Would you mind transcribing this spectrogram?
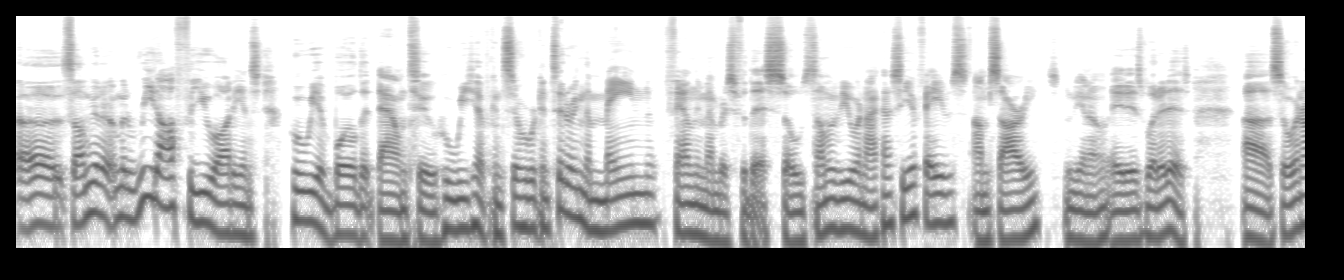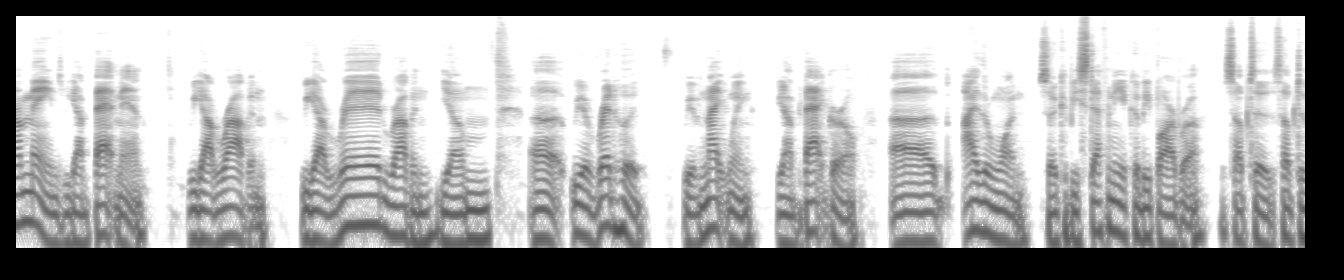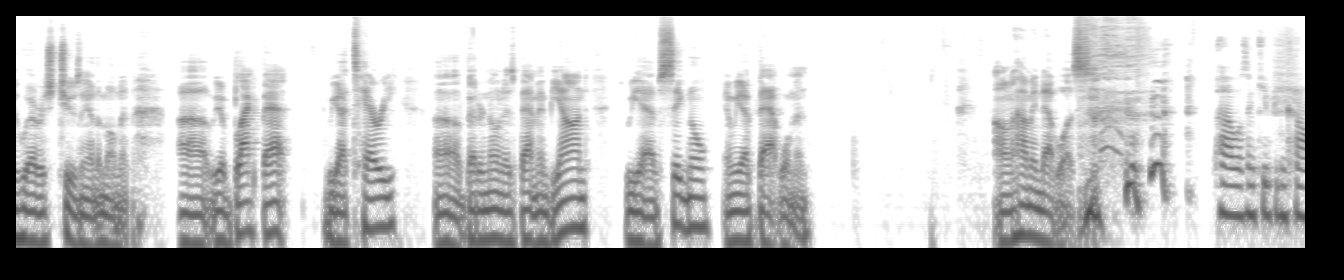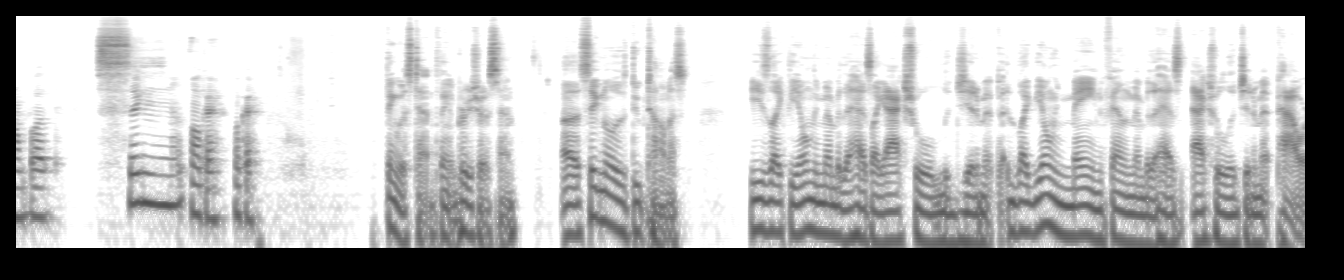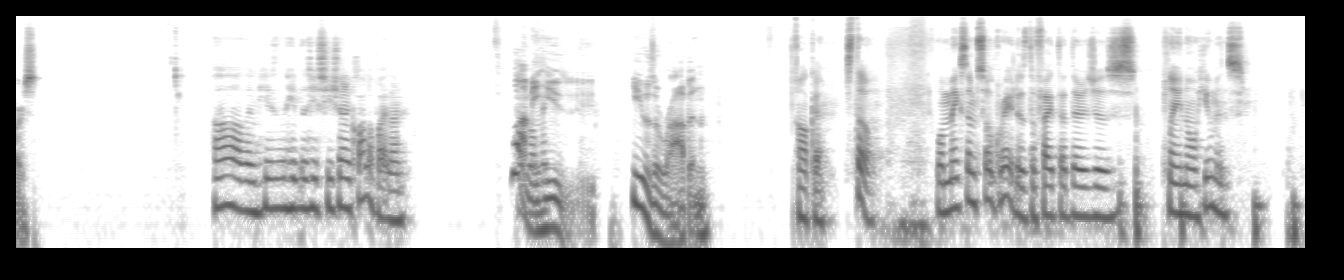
Uh, so I'm gonna I'm gonna read off for you, audience, who we have boiled it down to, who we have considered, who we're considering the main family members for this. So some of you are not gonna see your faves. I'm sorry. You know, it is what it is. Uh, so in our mains, we got Batman, we got Robin, we got Red Robin, yum. Uh, we have Red Hood, we have Nightwing, we got Batgirl. Uh, either one. So it could be Stephanie, it could be Barbara. It's up to it's up to whoever's choosing at the moment. Uh, we have Black Bat, we got Terry, uh, better known as Batman Beyond. We have Signal, and we have Batwoman. I don't know how many that was. I wasn't keeping count, but Signal. Okay, okay. I think it was 10. I think I'm pretty sure it's 10. Uh, Signal is Duke Thomas. He's like the only member that has like actual legitimate, like the only main family member that has actual legitimate powers. Oh, then he's he, he shouldn't qualify then. Well, I mean, ma- he's he was a Robin. Okay. Still, what makes them so great is the fact that they're just plain old humans.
